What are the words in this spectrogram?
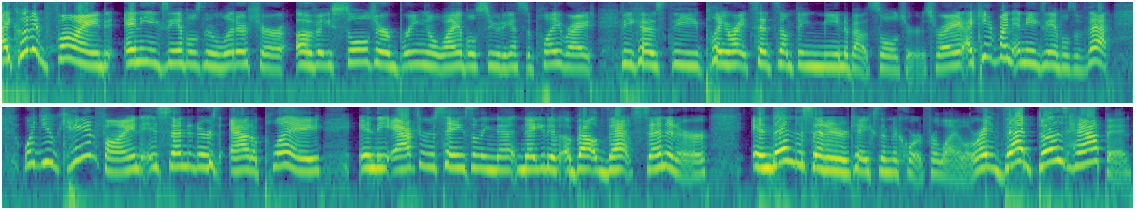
I couldn't find any examples in the literature of a soldier bringing a libel suit against a playwright because the playwright said something mean about soldiers, right? I can't find any examples of that. What you can find is senators at a play and the actor is saying something ne- negative about that senator, and then the senator takes them to court for libel, right? That does happen,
